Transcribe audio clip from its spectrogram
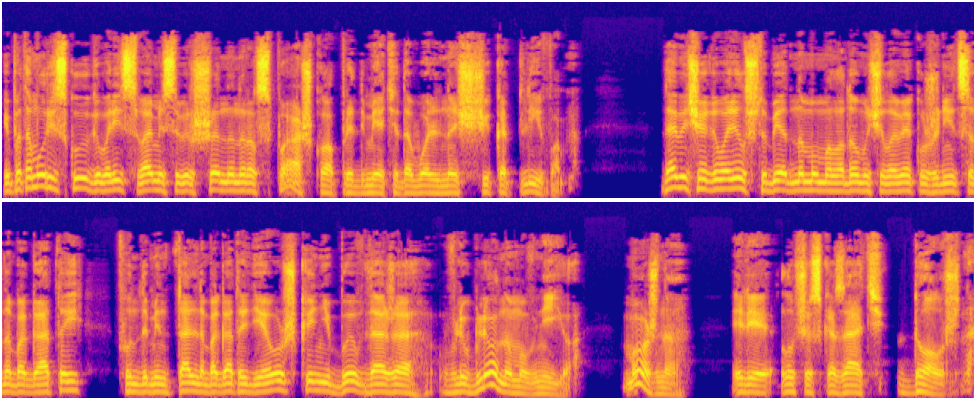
«и потому рискую говорить с вами совершенно нараспашку о предмете довольно щекотливом. Давича говорил, что бедному молодому человеку жениться на богатой, фундаментально богатой девушке, не быв даже влюбленному в нее, можно, или, лучше сказать, должно.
